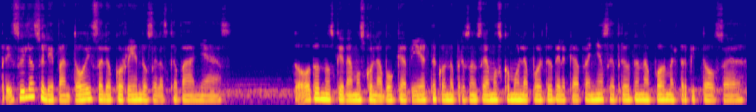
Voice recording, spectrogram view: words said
Priscila se levantó y salió corriendo hacia las cabañas. Todos nos quedamos con la boca abierta cuando presenciamos cómo la puerta de la cabaña se abrió de una forma estrepitosa.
